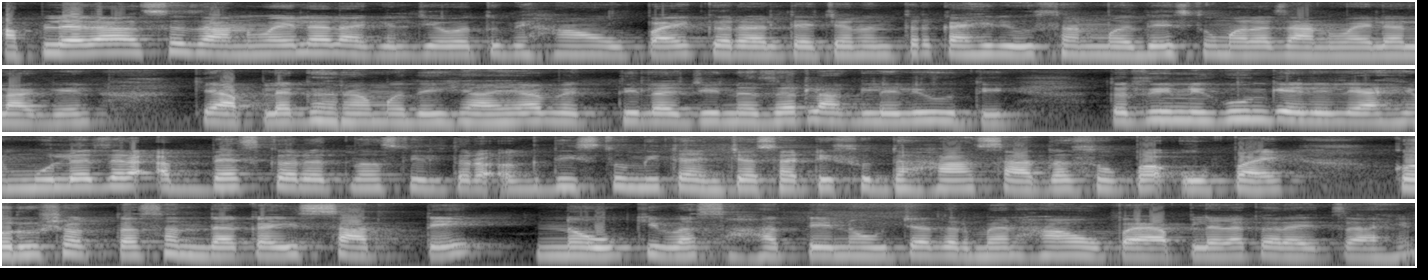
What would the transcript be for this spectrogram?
आपल्याला असं जाणवायला लागेल जेव्हा तुम्ही हा उपाय कराल त्याच्यानंतर काही दिवसांमध्येच तुम्हाला जाणवायला लागेल की आपल्या घरामध्ये ह्या ह्या व्यक्तीला जी नजर लागलेली होती तर ती निघून गेलेली आहे. मुलं जर अभ्यास करत नसतील तर अगदीच तुम्ही त्यांच्यासाठी सुद्धा हा साधा सोपा उपाय करू शकता. संध्याकाळी सात ते नऊ किंवा सहा ते नऊच्या दरम्यान हा उपाय आपल्याला करायचा आहे.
